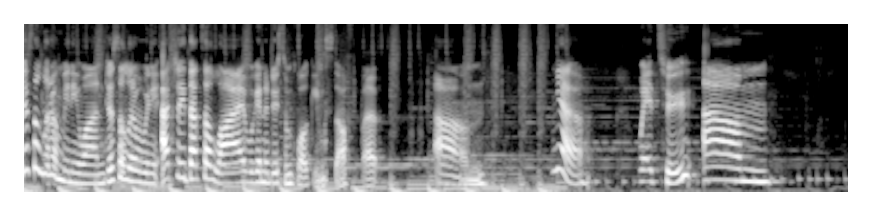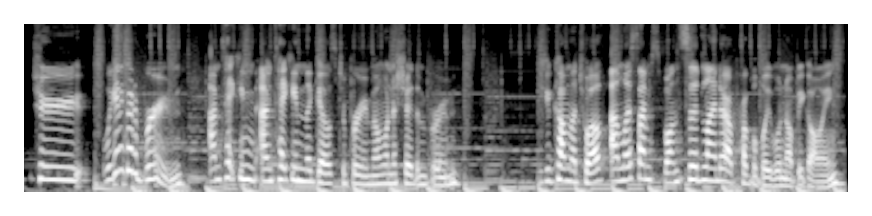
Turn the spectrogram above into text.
Just a little mini one. Just a little mini. Actually, that's a lie. We're gonna do some vlogging stuff, but um, yeah. Where to? Um, to we're gonna go to Broome. I'm taking I'm taking the girls to Broome. I want to show them Broome. You could come the 12th. Unless I'm sponsored, Lando, I probably will not be going.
